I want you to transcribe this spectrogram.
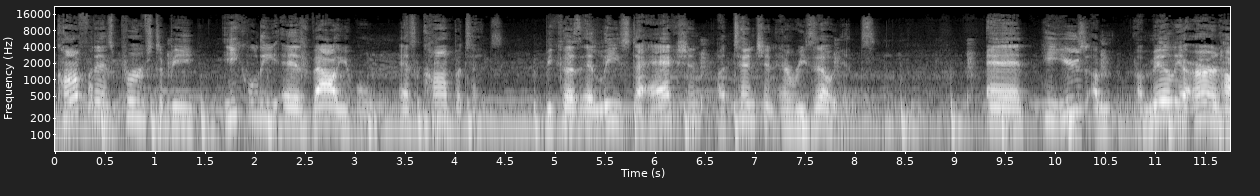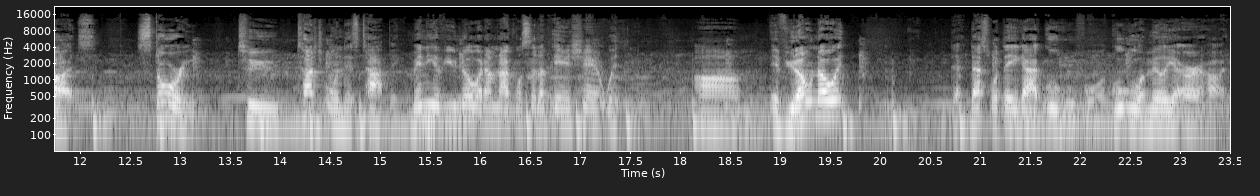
confidence proves to be equally as valuable as competence because it leads to action, attention, and resilience. And he used Amelia Earhart's story to touch on this topic. Many of you know it. I'm not going to sit up here and share it with you. Um, if you don't know it, that, that's what they got Google for. Google Amelia Earhart.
